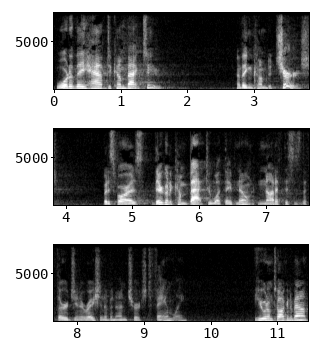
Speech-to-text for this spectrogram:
What do they have to come back to? Now, they can come to church, but as far as they're going to come back to what they've known, not if this is the third generation of an unchurched family. You hear what I'm talking about?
